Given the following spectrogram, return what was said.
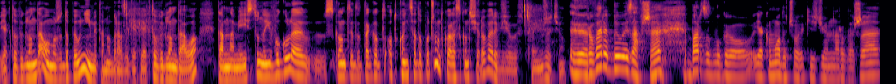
jak to wyglądało. Może dopełnijmy ten obrazek, jak, jak to wyglądało tam na miejscu. No i w ogóle skąd, to tak od, od końca do początku, ale skąd się rowery wzięły w twoim życiu? E, rowery były zawsze. Bardzo długo jako młody człowiek jeździłem na rowerze.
